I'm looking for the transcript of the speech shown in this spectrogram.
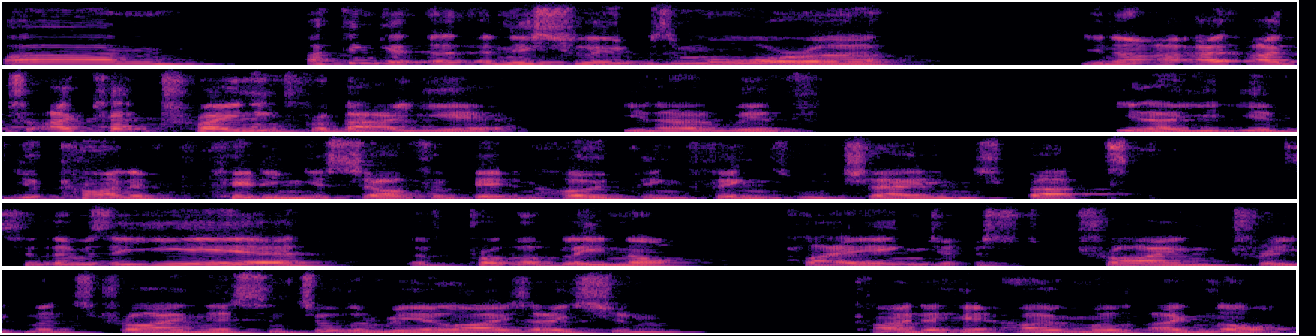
Um, I think it, initially it was more, uh, you know, I, I, I kept training for about a year, you know, with, you know, you, you, you're kind of kidding yourself a bit and hoping things will change. But so there was a year of probably not playing, just trying treatments, trying this until the realization kind of hit home. Well, I'm not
